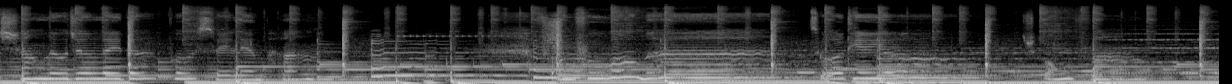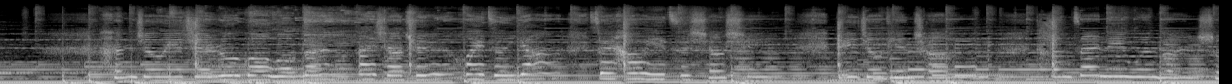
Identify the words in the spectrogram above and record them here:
像流着泪的破碎脸庞，仿佛我们昨天又重逢。很久以前，如果我们爱下去会怎样？最后一次相信地久天长，躺在你温暖手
